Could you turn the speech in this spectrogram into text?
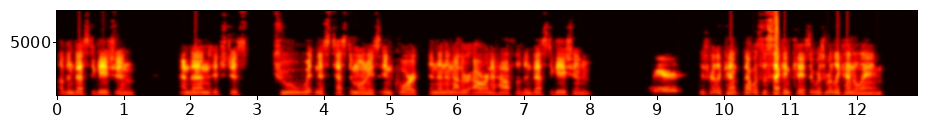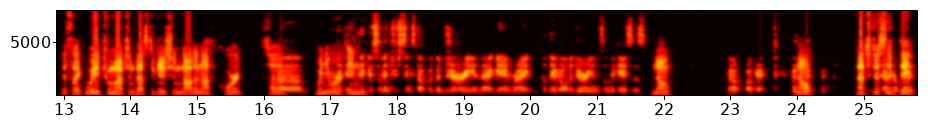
of investigation, and then it's just two witness testimonies in court, and then another hour and a half of investigation. Weird. It's really kind. That was the second case. It was really kind of lame. It's like way too much investigation, not enough court. So Um, when you were they, do, in, they do some interesting stuff with the jury in that game, right? Don't they involve the jury in some of the cases? no, No. Okay. No, that's just a de-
